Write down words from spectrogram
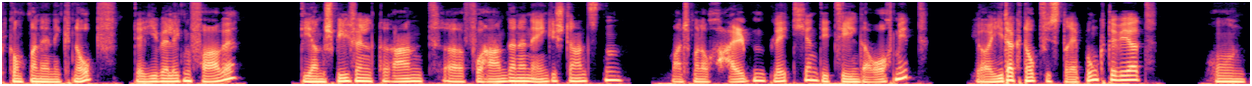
bekommt man einen Knopf der jeweiligen Farbe. Die am Spielfeldrand äh, vorhandenen eingestanzten, manchmal auch halben Blättchen, die zählen da auch mit. Ja, jeder Knopf ist drei Punkte wert und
